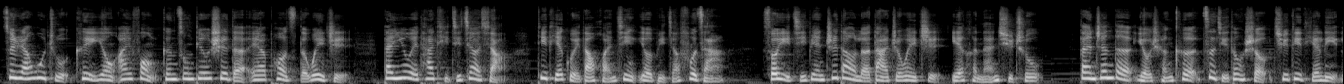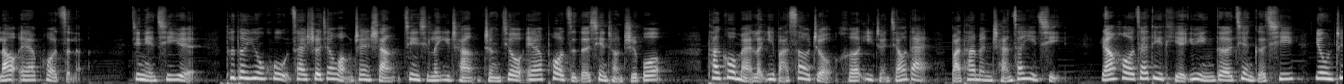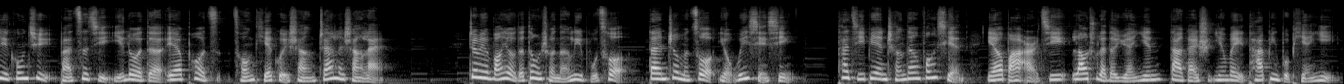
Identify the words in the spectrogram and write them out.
虽然物主可以用 iPhone 跟踪丢失的 AirPods 的位置，但因为它体积较小，地铁轨道环境又比较复杂。所以，即便知道了大致位置，也很难取出。但真的有乘客自己动手去地铁里捞 AirPods 了。今年七月，推特用户在社交网站上进行了一场拯救 AirPods 的现场直播。他购买了一把扫帚和一卷胶带，把它们缠在一起，然后在地铁运营的间隔期，用这一工具把自己遗落的 AirPods 从铁轨上粘了上来。这位网友的动手能力不错，但这么做有危险性。他即便承担风险，也要把耳机捞出来的原因，大概是因为它并不便宜。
